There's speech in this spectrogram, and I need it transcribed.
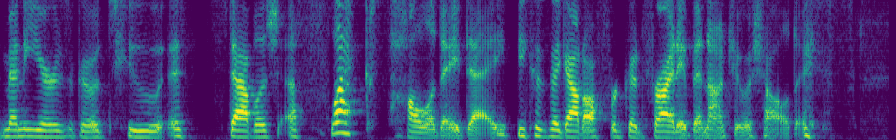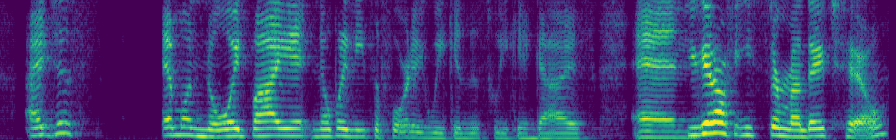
many years ago to establish a flex holiday day because they got off for Good Friday, but not Jewish holidays. I just am annoyed by it. Nobody needs a four day weekend this weekend, guys. And You get off Easter Monday too.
